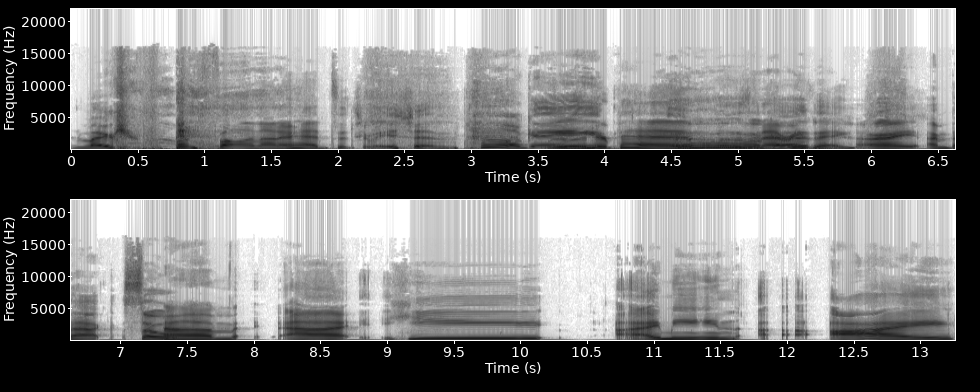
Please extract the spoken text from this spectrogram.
microphone falling on her head situation. Okay. Losing her pen, Oh, losing God. everything. All right, I'm back. So, Um, uh, he, I mean, I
